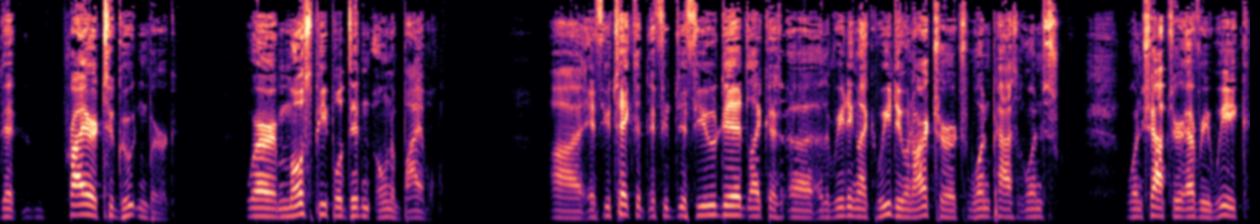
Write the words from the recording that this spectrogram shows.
that prior to Gutenberg, where most people didn't own a Bible. Uh, if you take the, if you if you did like a, the reading like we do in our church, one pass one one chapter every week,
